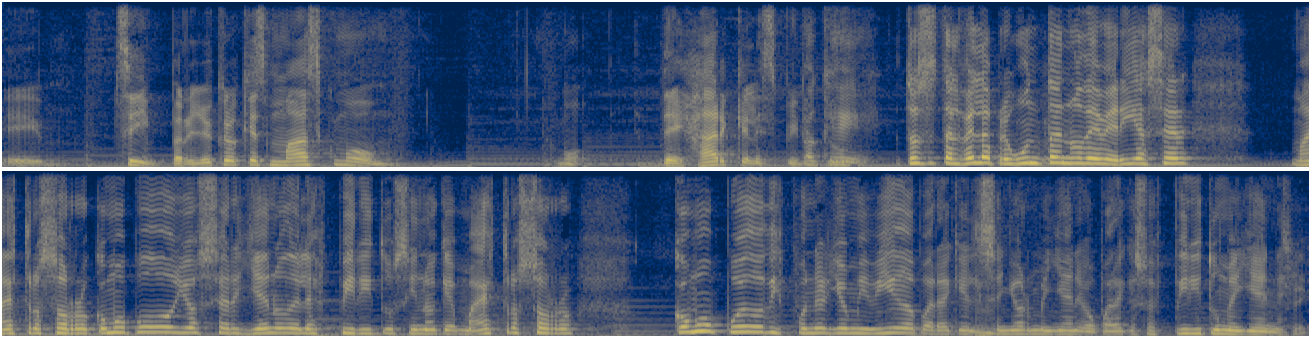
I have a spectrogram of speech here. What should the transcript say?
eh, sí, pero yo creo que es más como, como dejar que el Espíritu... Ok. Entonces tal vez la pregunta no debería ser, Maestro Zorro, ¿cómo puedo yo ser lleno del Espíritu? Sino que, Maestro Zorro, ¿cómo puedo disponer yo mi vida para que el Señor me llene o para que su Espíritu me llene? Mm. Sí,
